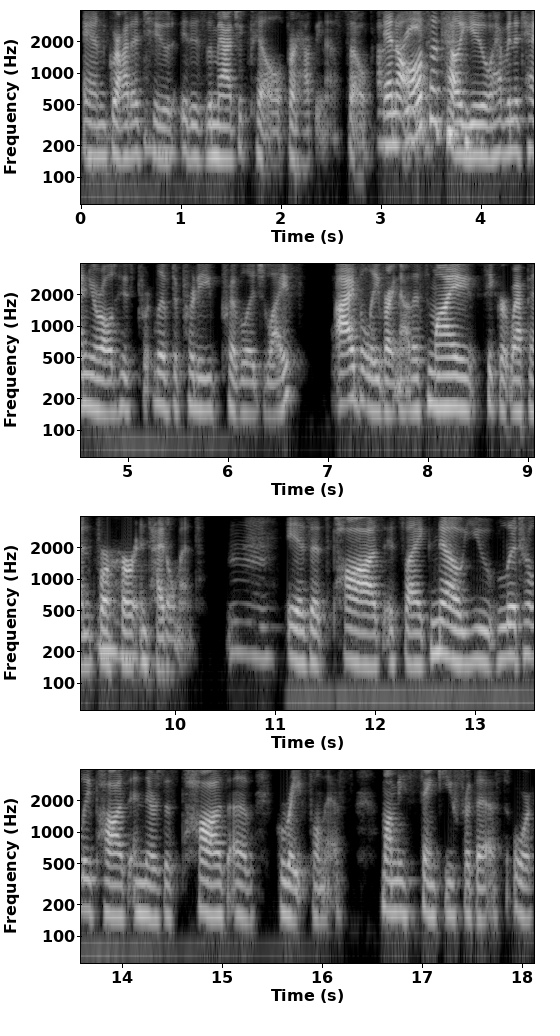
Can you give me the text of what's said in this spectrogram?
And mm-hmm. gratitude, it is the magic pill for happiness. So, and I'll also tell you, having a 10 year old who's pr- lived a pretty privileged life, I believe right now that's my secret weapon for mm-hmm. her entitlement Mm. is it's pause. It's like, no, you literally pause and there's this pause of gratefulness. Mommy, thank you for this, or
